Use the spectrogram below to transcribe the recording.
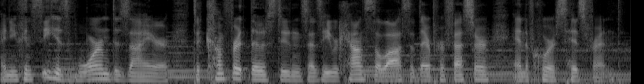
and you can see his warm desire to comfort those students as he recounts the loss of their professor and, of course, his friend.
